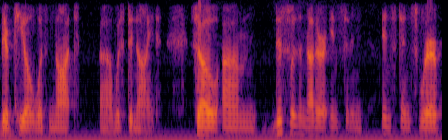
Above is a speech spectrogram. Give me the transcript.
The appeal was not, uh, was denied. So um, this was another incident, instance where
